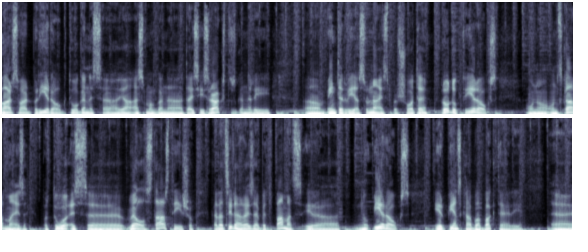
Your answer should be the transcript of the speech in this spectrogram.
pāris vārdi par ieraugu. To gan es eh, jā, esmu gan taisījis rakstus, gan arī um, intervijās runājis par šo produktu ieraugu un, un skābmaize. Par to es uh, vēl stāstīšu kādā citā reizē, bet pamats ir uh, nu, ieraugs, ir pienskābā baktērija. Eh,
